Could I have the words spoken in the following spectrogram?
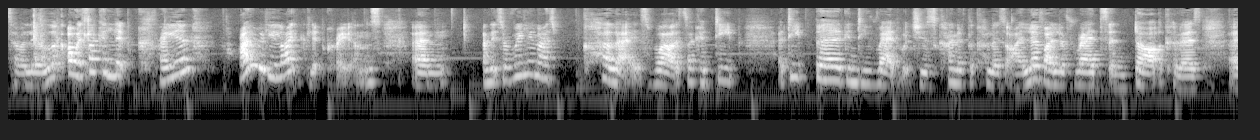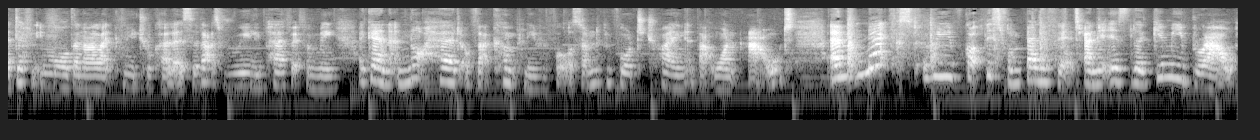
so a little look. Oh, it's like a lip crayon. I really like lip crayons. Um, and it's a really nice colour as well. It's like a deep a deep burgundy red, which is kind of the colours I love. I love reds and dark colours, uh, definitely more than I like neutral colours, so that's really perfect for me. Again, I've not heard of that company before, so I'm looking forward to trying that one out. Um, next, we've got this from Benefit, and it is the Gimme Brow.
